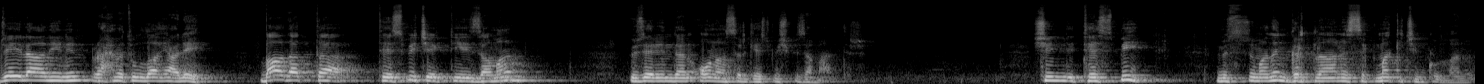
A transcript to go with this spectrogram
Ceylani'nin rahmetullahi aleyh Bağdat'ta tesbih çektiği zaman üzerinden 10 asır geçmiş bir zamandır. Şimdi tesbih Müslümanın gırtlağını sıkmak için kullanılıyor.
